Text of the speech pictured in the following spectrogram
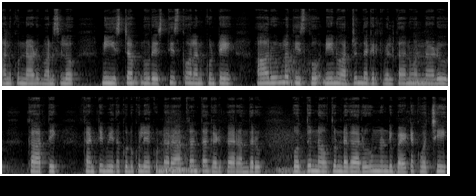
అనుకున్నాడు మనసులో. నీ ఇష్టం నువ్వు రెస్ట్ తీసుకోవాలనుకుంటే ఆ రూమ్లో తీసుకో నేను అర్జున్ దగ్గరికి వెళ్తాను అన్నాడు కార్తీక్. కంటి మీద కునుకు లేకుండా రాత్రంతా గడిపారు అందరూ. పొద్దున్న అవుతుండగా రూమ్ నుండి బయటకు వచ్చి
